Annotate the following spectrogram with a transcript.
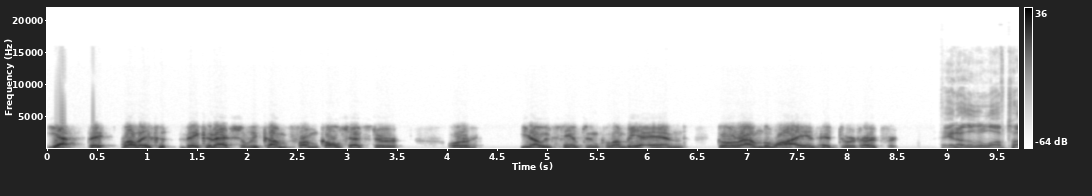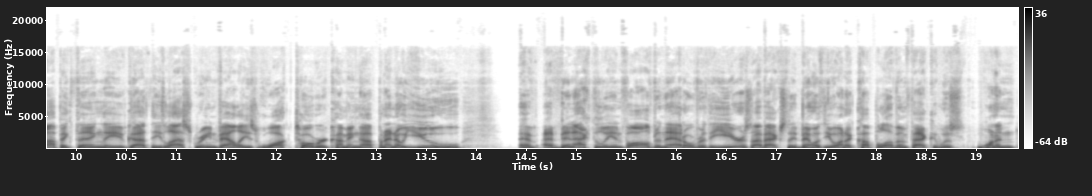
Yeah, they well they could they could actually come from Colchester or you know East Hampton, Columbia, and go around the Y and head toward Hartford. Hey, another little off-topic thing. You've got the Last Green Valleys Walktober coming up, and I know you have, have been actively involved in that over the years. I've actually been with you on a couple of them. In fact, it was one in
